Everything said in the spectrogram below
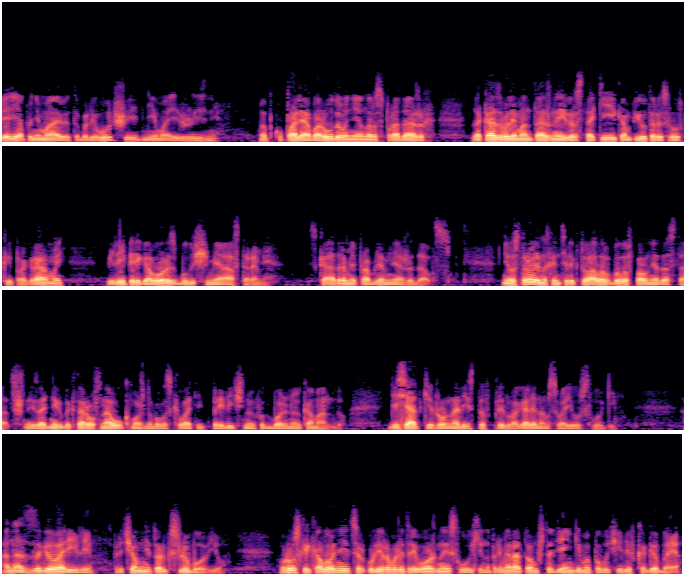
Теперь я понимаю, это были лучшие дни моей жизни. Мы покупали оборудование на распродажах, заказывали монтажные верстаки и компьютеры с русской программой, вели переговоры с будущими авторами. С кадрами проблем не ожидалось. Неустроенных интеллектуалов было вполне достаточно. Из одних докторов наук можно было сколотить приличную футбольную команду. Десятки журналистов предлагали нам свои услуги. О нас заговорили, причем не только с любовью. В русской колонии циркулировали тревожные слухи, например, о том, что деньги мы получили в КГБ.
